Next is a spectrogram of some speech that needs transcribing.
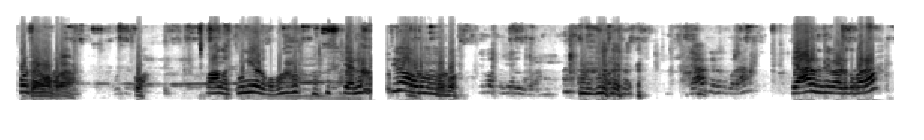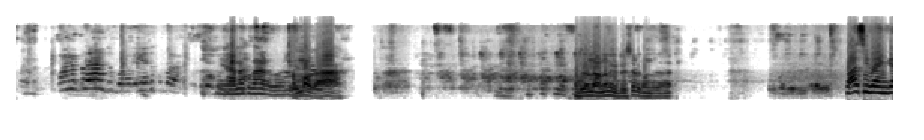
வா போட்டு சரிம்மா, வாங்க. போறேன். போ. வாங்க துணி எடுக்க போறோம் எல்லாம் சிவா நீ போ. யாருக்கு சிவா எடுக்க போறா? எனக்கு தான் எடுக்க போறேன் அம்மாவா? அது வந்து அண்ணனுக்கு ட்ரெஸ் எடுக்க வந்துருக்காங்க. வா சிவா இங்க.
